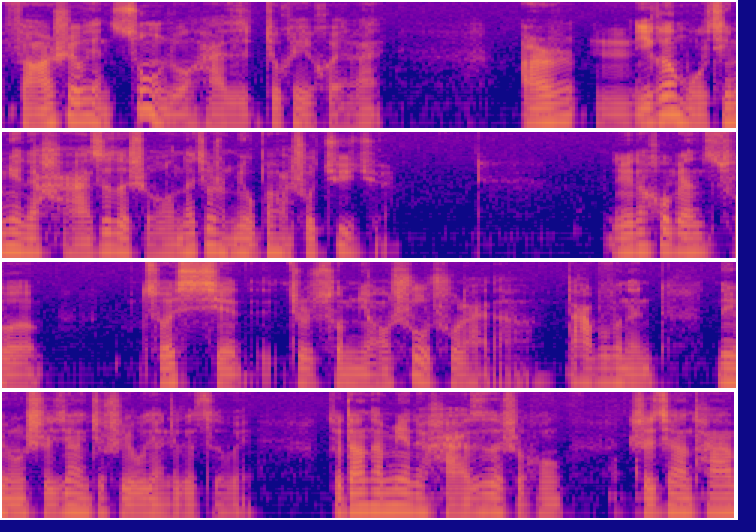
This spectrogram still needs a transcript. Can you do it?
反而是有点纵容孩子就可以回来。而一个母亲面对孩子的时候，那就是没有办法说拒绝，因为他后边所所写就是所描述出来的大部分的内容，实际上就是有点这个滋味。就当他面对孩子的时候，实际上他，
